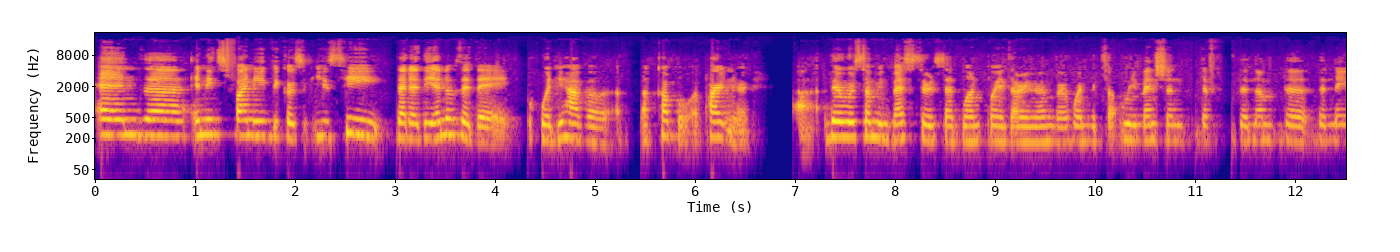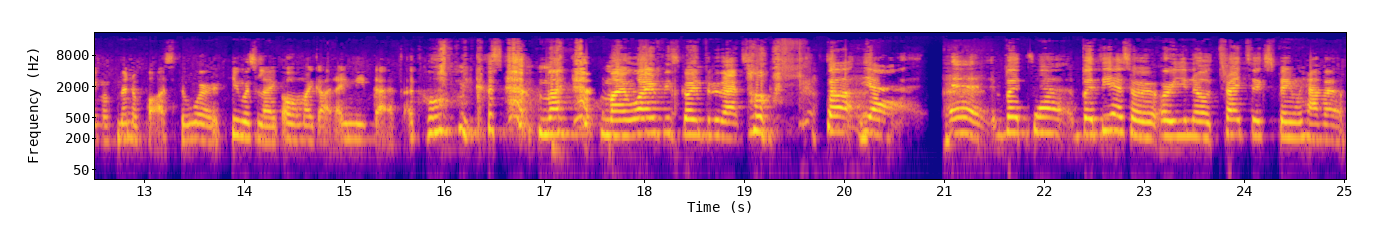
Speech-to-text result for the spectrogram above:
and uh, and it's funny because you see that at the end of the day when you have a, a couple a partner uh, there were some investors at one point. I remember when we talk, we mentioned the the, num- the the name of menopause, the word. He was like, "Oh my god, I need that at home because my my wife is going through that." So, so yeah. Uh, but uh, but yes, or or you know, try to explain. We have a,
